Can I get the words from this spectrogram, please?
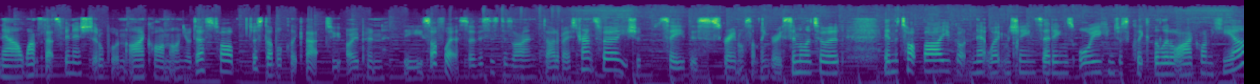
now once that's finished it'll put an icon on your desktop, just double click that to open the software. So this is Design Database Transfer, you should see this screen or something very similar to it. In the top bar you've got network machine settings or you can just click the little icon here.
